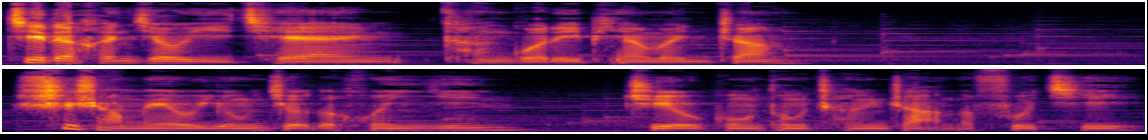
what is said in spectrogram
记得很久以前看过的一篇文章：世上没有永久的婚姻，只有共同成长的夫妻。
